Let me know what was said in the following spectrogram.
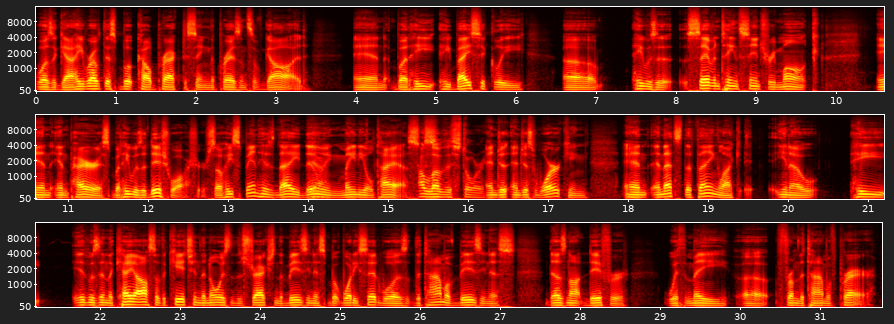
was a guy. He wrote this book called Practicing the Presence of God, and but he he basically uh, he was a 17th century monk in in Paris, but he was a dishwasher. So he spent his day doing menial tasks. I love this story. and just and just working, and and that's the thing. Like you know, he it was in the chaos of the kitchen, the noise, the distraction, the busyness. But what he said was the time of busyness does not differ with me uh, from the time of prayer.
